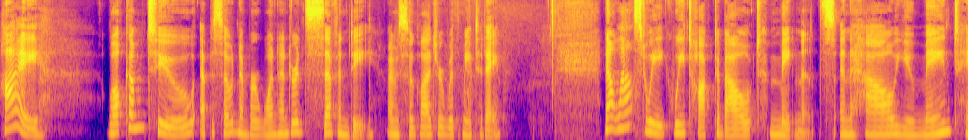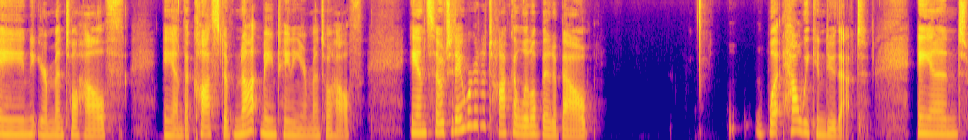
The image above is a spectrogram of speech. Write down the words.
Hi. Welcome to episode number 170. I'm so glad you're with me today. Now, last week we talked about maintenance and how you maintain your mental health and the cost of not maintaining your mental health. And so today we're going to talk a little bit about what how we can do that. And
